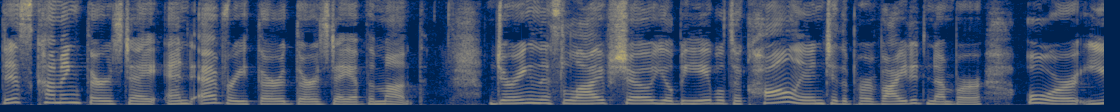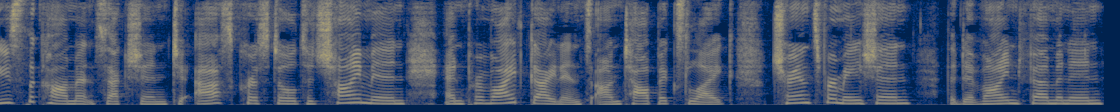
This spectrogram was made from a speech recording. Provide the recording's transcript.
this coming Thursday and every third Thursday of the month. During this live show, you'll be able to call in to the provided number or use the comment section to ask Crystal to chime in and provide guidance on topics like transformation, the divine feminine,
